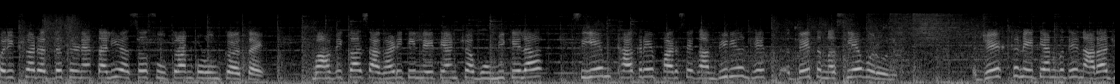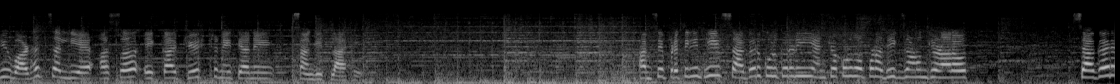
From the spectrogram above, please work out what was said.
परीक्षा रद्द करण्यात आली असं सूत्रांकडून कळत आहे महाविकास आघाडीतील नेत्यांच्या भूमिकेला सीएम ठाकरे फारसे गांभीर्य घेत देत नसल्यावरून ज्येष्ठ नेत्यांमध्ये नाराजी वाढत चालली आहे असं एका ज्येष्ठ नेत्याने सांगितलं आहे. आमचे प्रतिनिधी सागर कुलकर्णी यांच्याकडून आपण अधिक जाणून घेणार आहोत. सागर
